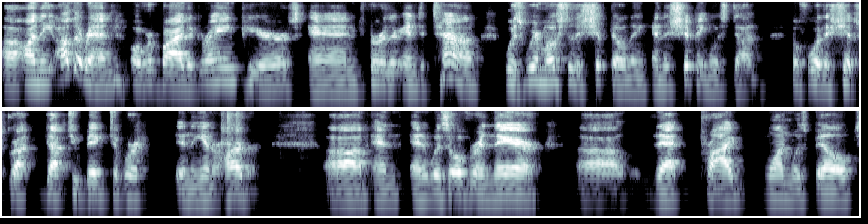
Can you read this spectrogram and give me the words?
Uh, on the other end, over by the grain piers and further into town, was where most of the shipbuilding and the shipping was done before the ships got, got too big to work in the inner harbor. Um, and, and it was over in there uh, that Pride One was built.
